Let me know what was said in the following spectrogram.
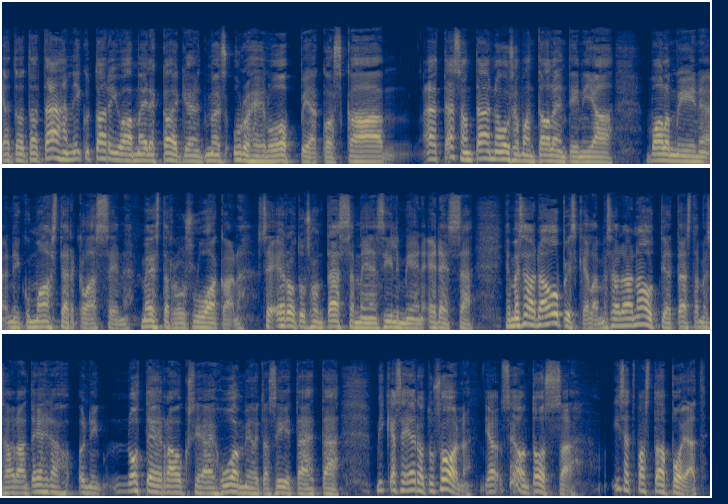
ja tota, tämähän niin tarjoaa meille kaikille nyt myös urheiluoppia, koska Äh, tässä on tämä nousevan talentin ja valmiin äh, niin kuin masterclassin, mestaruusluokan. Se erotus on tässä meidän silmien edessä. Ja me saadaan opiskella, me saadaan nauttia tästä, me saadaan tehdä niin, noteerauksia ja huomioita siitä, että mikä se erotus on. Ja se on tossa. Isät vastaa pojat.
